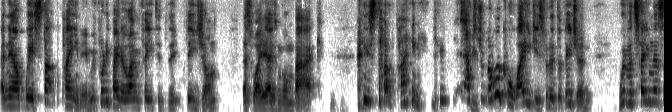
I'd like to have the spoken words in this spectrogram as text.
And now we're stuck paying him. We've probably paid a loan fee to Dijon. That's why he hasn't gone back. And he's stuck paying astronomical wages for the division with a team that's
